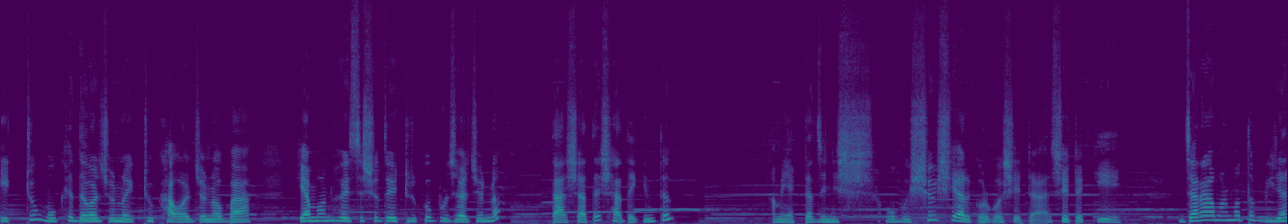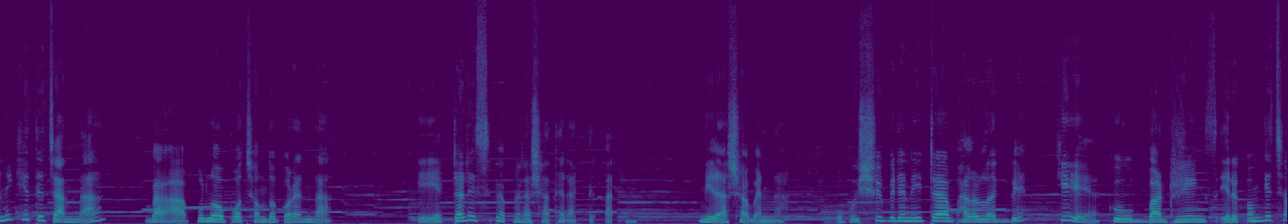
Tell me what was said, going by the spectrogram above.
একটু মুখে দেওয়ার জন্য, একটু খাওয়ার জন্য বা কেমন হয়েছে শুধু এটুকু বোঝার জন্য, তার সাথে সাথে কিন্তু আমি একটা জিনিস অবশ্যই শেয়ার করব সেটা। সেটা কি? যারা আমার মতো বিরিয়ানি খেতে চান না বা পোলাও পছন্দ করেন না এই একটা রেসিপি আপনারা সাথে রাখতে পারেন। নিরাশ হবেন না। অবশ্যই বিরিয়ানিটা ভালো লাগবে। কি? কোক বা ড্রিঙ্কস এরকম কিছু?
